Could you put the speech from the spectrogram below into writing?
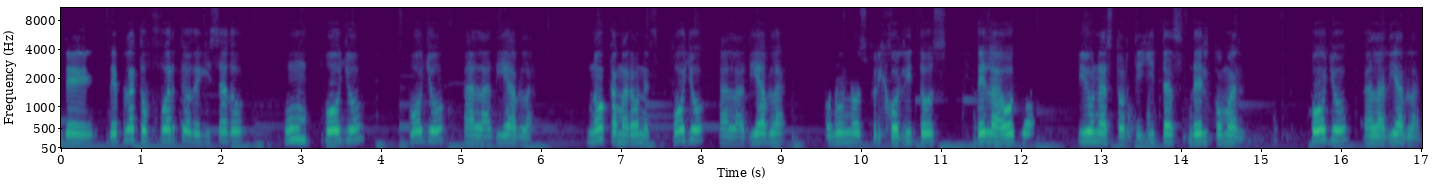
De, de plato fuerte o de guisado, un pollo, pollo a la diabla. No camarones, pollo a la diabla con unos frijolitos de la olla y unas tortillitas del comal. Pollo a la diabla.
